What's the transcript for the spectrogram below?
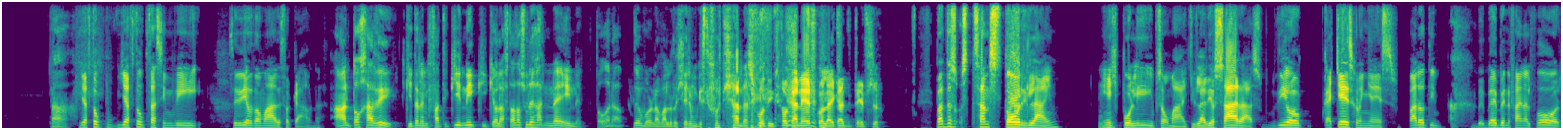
Α. Για αυτό, που, για αυτό που θα συμβεί σε δύο εβδομάδες στο Κάουνας. Αν το είχα δει και ήταν εμφατική νίκη και όλα αυτά, θα σου έλεγα ναι, είναι. Τώρα δεν μπορώ να βάλω το χέρι μου και στη φωτιά να σου πω ότι το έκανε εύκολα ή κάτι τέτοιο. Πάντως, σαν storyline, έχει πολύ ψωμάκι. Δηλαδή, ο Σάρας, δύο κακές χρονιές, παρότι έμπαινε Final Four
